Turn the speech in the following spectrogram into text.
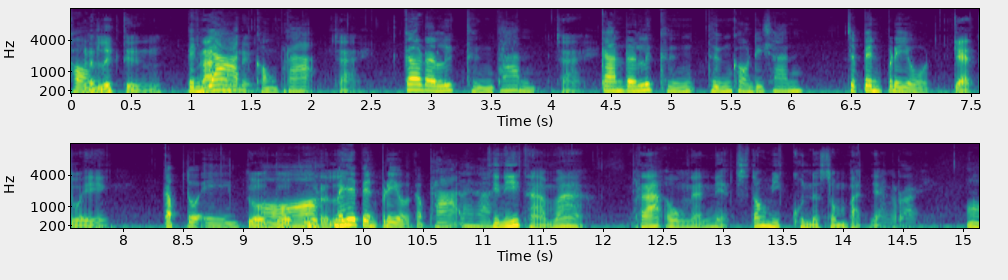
ของระลึกถึงเป็นพระญาองติค์หนึ่งของพระใช่ก็ระลึกถึงท่านใช่การระลึกถึงถึงของดิฉัน จะเป็นประโยชน์ แก่ตัวเองกับตัวเองตัวอ๋อตัวผู้ระลึกไม่ใช่เป็นประโยชน์กับพระนะคะ ทีนี้ถามว่าพระองค์นั้นเนี่ยจะต้องมีคุณสมบัติอย่างไรอ๋อ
